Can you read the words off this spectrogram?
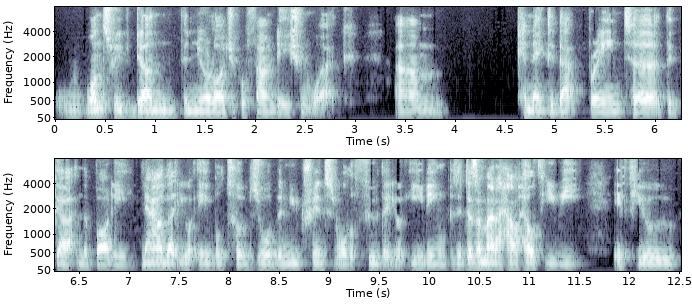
once we've done the neurological foundation work, um, connected that brain to the gut and the body. Now that you're able to absorb the nutrients and all the food that you're eating, because it doesn't matter how healthy you eat, if you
